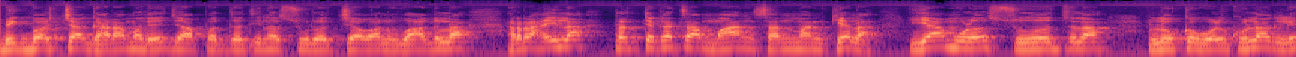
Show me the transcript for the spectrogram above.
बिग बॉसच्या घरामध्ये ज्या पद्धतीनं सूरज चव्हाण वागला राहिला प्रत्येकाचा मान सन्मान केला यामुळं सूरजला लोक ओळखू लागले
